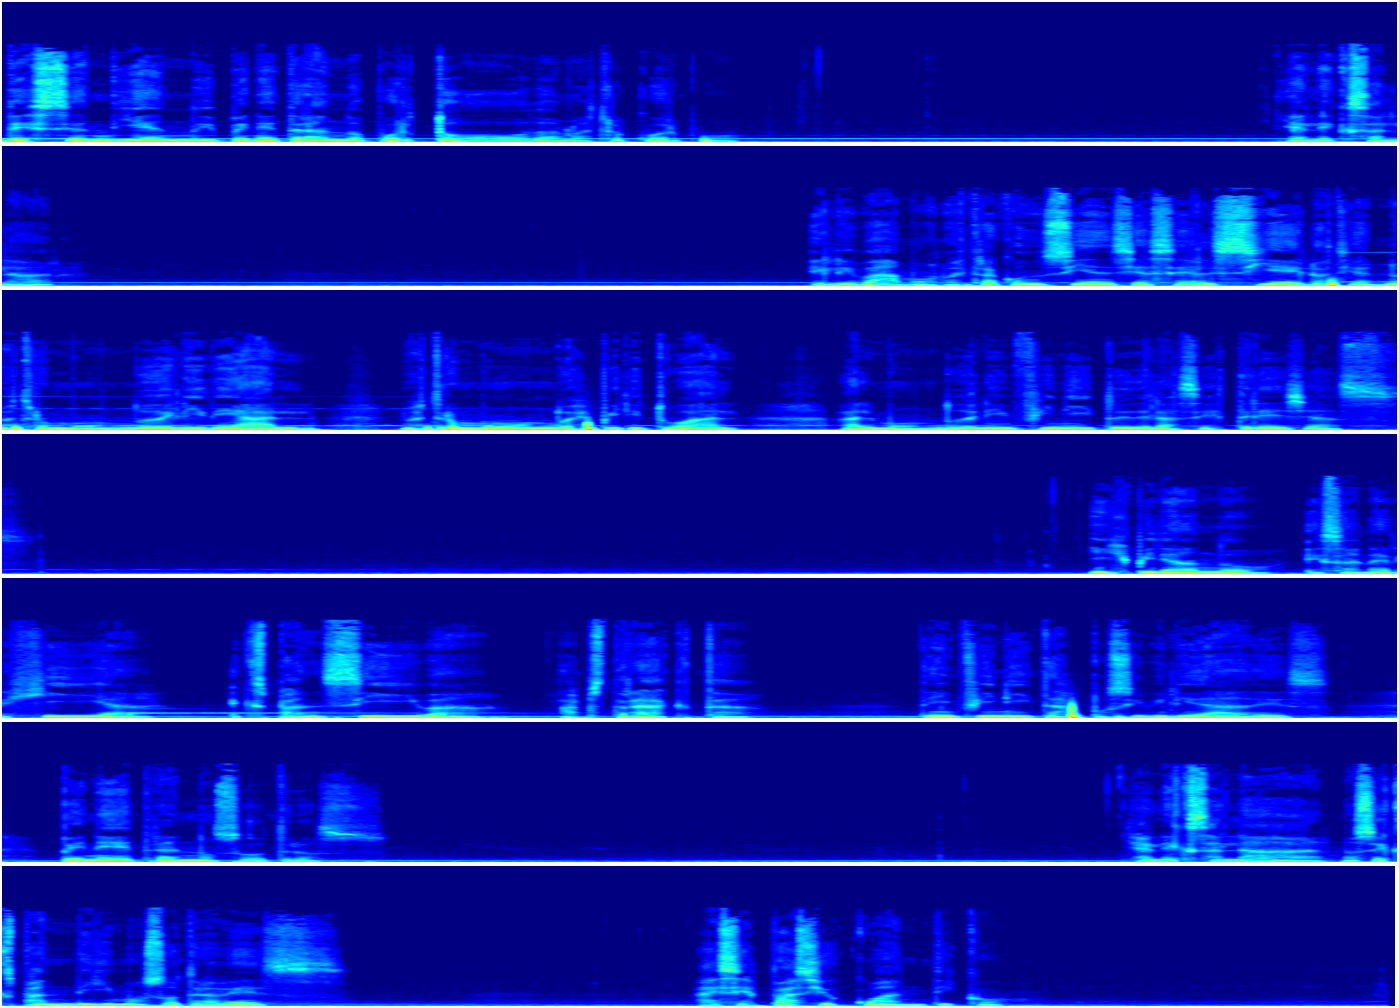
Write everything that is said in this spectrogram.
descendiendo y penetrando por todo nuestro cuerpo. Y al exhalar, elevamos nuestra conciencia hacia el cielo, hacia nuestro mundo del ideal, nuestro mundo espiritual, al mundo del infinito y de las estrellas. Inspirando esa energía expansiva, abstracta, de infinitas posibilidades, penetra en nosotros. Y al exhalar nos expandimos otra vez a ese espacio cuántico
